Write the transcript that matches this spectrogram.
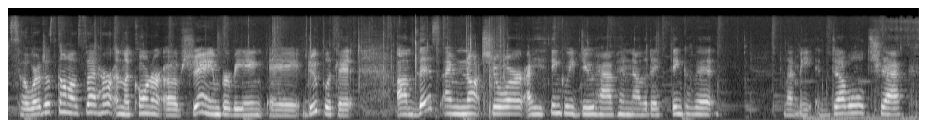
So we're just gonna set her in the corner of shame for being a duplicate. Um, this, I'm not sure. I think we do have him now that I think of it. Let me double check.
